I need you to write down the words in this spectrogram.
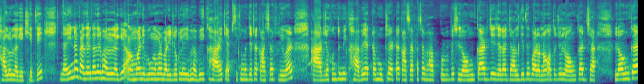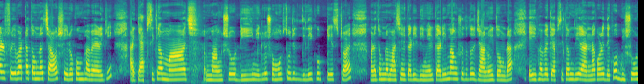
ভালো লাগে খেতে। জানি না কাদের কাদের ভালো লাগে, আমার এবং আমার বাড়ির লোকরা এইভাবেই খায় ক্যাপসিকামের যেটা কাঁচা ফ্লেভার আর যখন তুমি খাবে, একটা মুখে একটা কাঁচা কাঁচা ভাব পড়বে, বেশ লঙ্কার যে যারা জাল খেতে পারো না, অথচ লঙ্কার ঝা, লঙ্কার ফ্লেভারটা তোমরা চাও সেরকমভাবে আর কি। আর ক্যাপসিকাম, মাছ, মাংস, ডিম, এগুলো সমস্ত যদি দিলেই খুব টেস্ট হয় মানে তোমরা মাছের কারি, ডিমের কারি মাংসটা তো জানোই তোমরা। এইভাবে ক্যাপসিকাম দিয়ে রান্না করে দেখো, ভীষণ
